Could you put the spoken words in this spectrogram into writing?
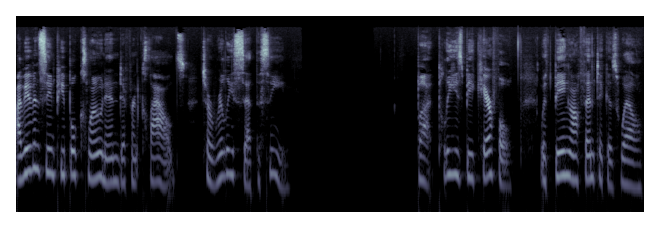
I've even seen people clone in different clouds to really set the scene. But please be careful with being authentic as well,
